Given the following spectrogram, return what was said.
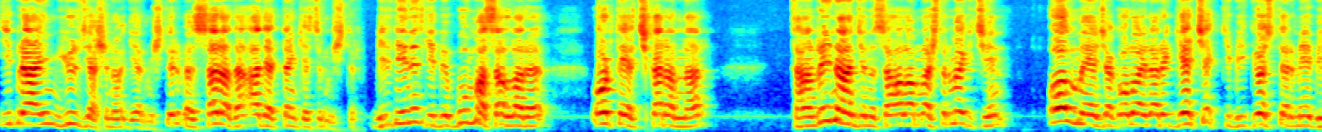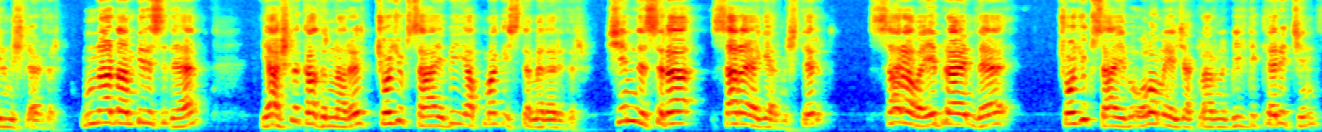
İbrahim 100 yaşına gelmiştir ve Sara da adetten kesilmiştir. Bildiğiniz gibi bu masalları ortaya çıkaranlar Tanrı inancını sağlamlaştırmak için olmayacak olayları gerçek gibi göstermeyi bilmişlerdir. Bunlardan birisi de yaşlı kadınları çocuk sahibi yapmak istemeleridir. Şimdi sıra Sara'ya gelmiştir. Sara ve İbrahim de çocuk sahibi olamayacaklarını bildikleri için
